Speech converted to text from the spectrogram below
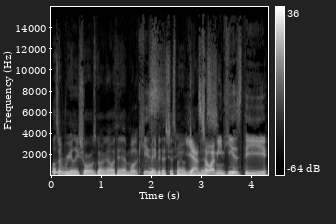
wasn't really sure what was going on with him. Well, he's maybe that's just my own. Yeah, so. I mean, he is the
